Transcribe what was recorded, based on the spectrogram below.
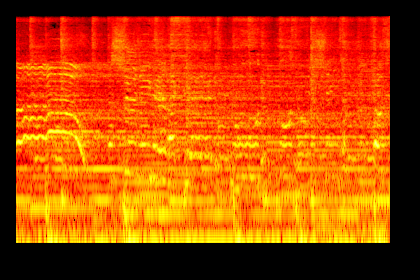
当世界越来越的放手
